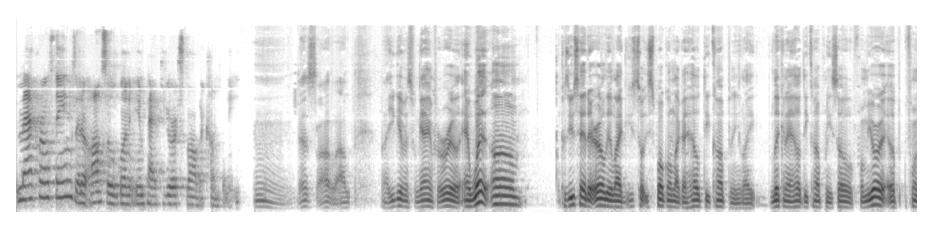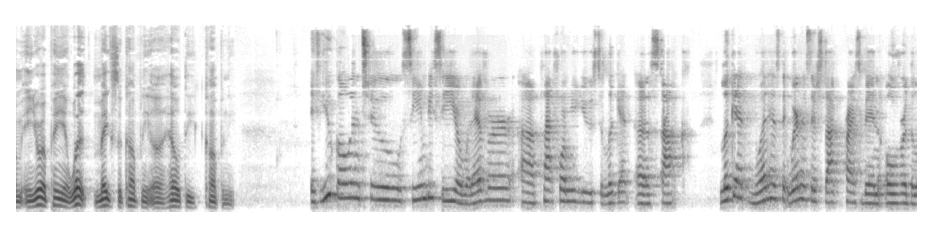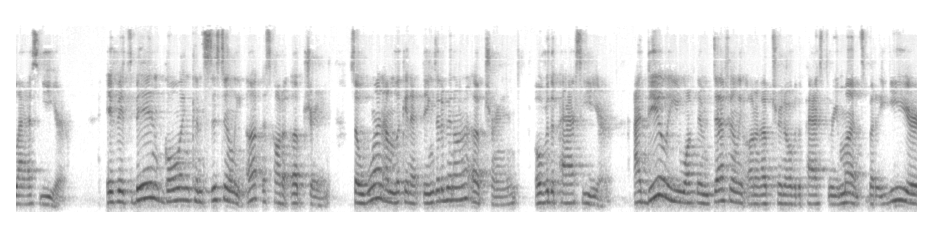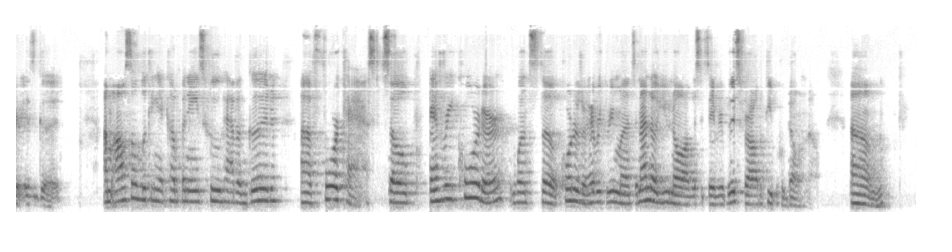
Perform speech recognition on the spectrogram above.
macro things that are also going to impact your smaller company. Mm, that's uh, you giving some game for real. And what um, because you said it earlier, like you, so, you spoke on like a healthy company, like looking at healthy company. So from your from in your opinion, what makes a company a healthy company? If you go into CNBC or whatever uh, platform you use to look at a stock, look at what has the, where has their stock price been over the last year. If it's been going consistently up, that's called an uptrend. So one, I'm looking at things that have been on an uptrend over the past year. Ideally, you want them definitely on an uptrend over the past three months, but a year is good. I'm also looking at companies who have a good uh, forecast. So every quarter, once the quarters are every three months, and I know you know all this, Xavier, but this is for all the people who don't know. Um,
